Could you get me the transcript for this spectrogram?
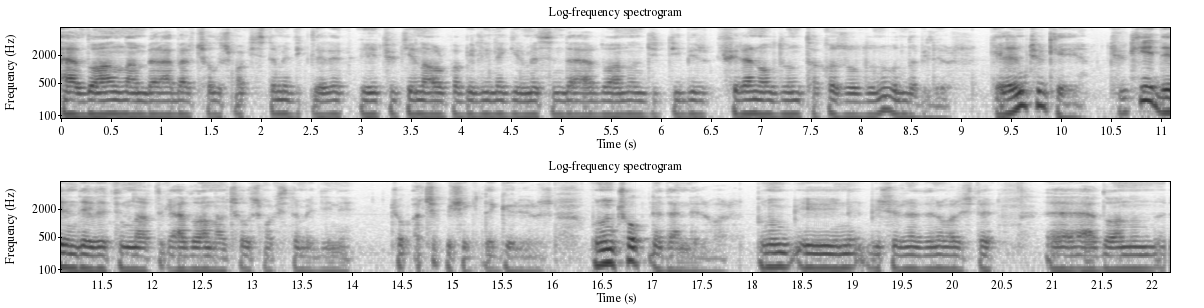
Erdoğan'la beraber çalışmak istemedikleri, e, Türkiye'nin Avrupa Birliği'ne girmesinde Erdoğan'ın ciddi bir fren olduğunu, takoz olduğunu bunu da biliyoruz. Gelelim Türkiye'ye. Türkiye derin devletinin artık Erdoğan'la çalışmak istemediğini çok açık bir şekilde görüyoruz. Bunun çok nedenleri var. Bunun e, bir sürü nedeni var. İşte e, Erdoğan'ın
